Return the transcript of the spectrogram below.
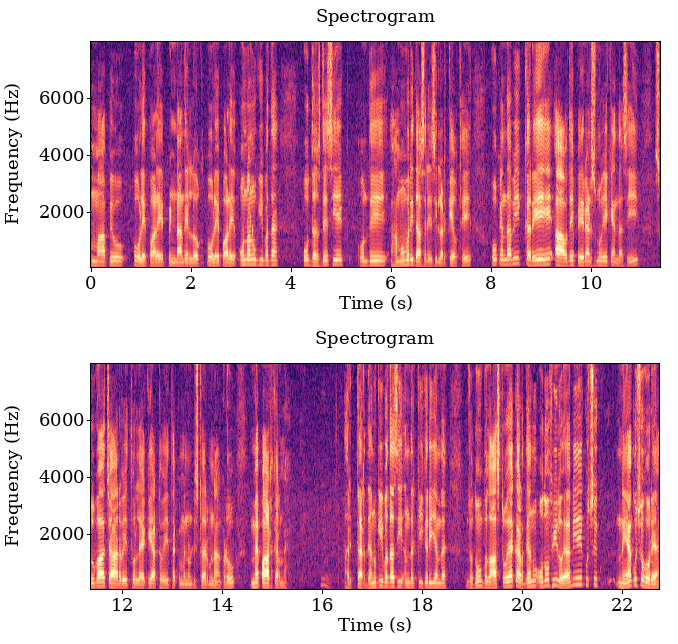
ਮਾਪਿਓ ਭੋਲੇ ਪਾਲੇ ਪਿੰਡਾਂ ਦੇ ਲੋਕ ਭੋਲੇ ਪਾਲੇ ਉਹਨਾਂ ਨੂੰ ਕੀ ਪਤਾ? ਉਹ ਦੱਸਦੇ ਸੀ, ਇਹ ਉਹਦੇ ਹਮ ਉਮਰ ਹੀ ਦੱਸ ਰਹੇ ਸੀ ਲੜਕੇ ਉੱਥੇ ਉਹ ਕਹਿੰਦਾ ਵੀ ਘਰੇ ਇਹ ਆਪਦੇ ਪੇਰੈਂਟਸ ਨੂੰ ਇਹ ਕਹਿੰਦਾ ਸੀ ਸਵੇਰ 4 ਵਜੇ ਤੋਂ ਲੈ ਕੇ 8 ਵਜੇ ਤੱਕ ਮੈਨੂੰ ਡਿਸਟਰਬ ਨਾ ਕਰੋ ਮੈਂ ਪਾਠ ਕਰਨਾ। ਪਰ ਘਰਦਿਆਂ ਨੂੰ ਕੀ ਪਤਾ ਸੀ ਅੰਦਰ ਕੀ ਕਰੀ ਜਾਂਦਾ। ਜਦੋਂ ਬਲਾਸਟ ਹੋਇਆ ਘਰਦਿਆਂ ਨੂੰ ਉਦੋਂ ਫੀਲ ਹੋਇਆ ਵੀ ਇਹ ਕੁਝ ਨया ਕੁਝ ਹੋ ਰਿਹਾ।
